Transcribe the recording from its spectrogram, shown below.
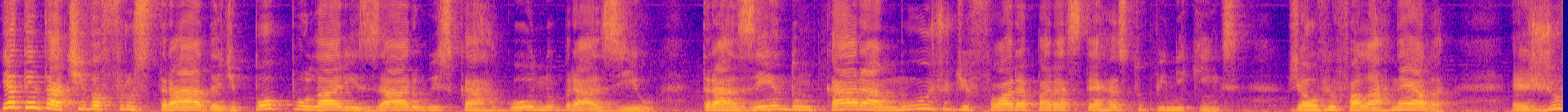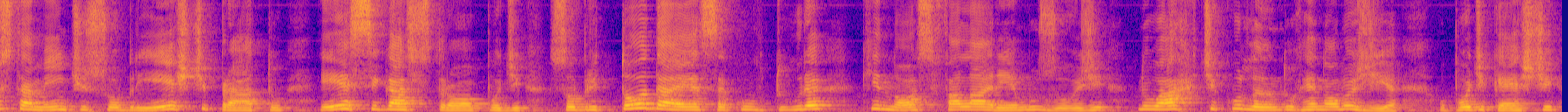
E a tentativa frustrada de popularizar o escargot no Brasil, trazendo um caramujo de fora para as terras tupiniquins, já ouviu falar nela? É justamente sobre este prato, esse gastrópode, sobre toda essa cultura que nós falaremos hoje no Articulando Renologia, o podcast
